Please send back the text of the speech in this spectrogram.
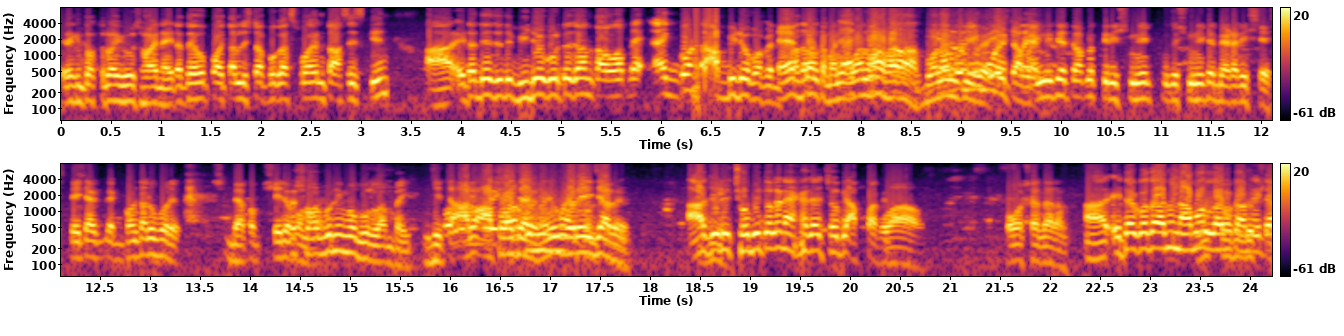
এটা কিন্তু অতটা ইউজ হয় না। এটাতেও পঁয়তাল্লিশটা ফোকাস পয়েন্ট টাচ স্ক্রিন আর এটা দিয়ে যদি ভিডিও করতে যান তাও আপনি এক ঘণ্টা আপ ভিডিও পাবেন। এক ঘণ্টা মানে ওয়ান আওয়ার বলেন কি এটা ভাই। এমনিতে তো আপনার তিরিশ মিনিট পঁচিশ মিনিটের ব্যাটারি শেষ তো এটা এক ঘণ্টার উপরে ব্যাপার এটা সেরকম সর্বনিম্ন বললাম ভাই। জি তা আরও আপ যাবে মানে উপরেই যাবে। আর যদি ছবি তোলেন এক হাজার ছবি আপ পাবেন ওয়াও অসাধারণ। আর এটার কথা আমি না বললাম কারণ এটা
